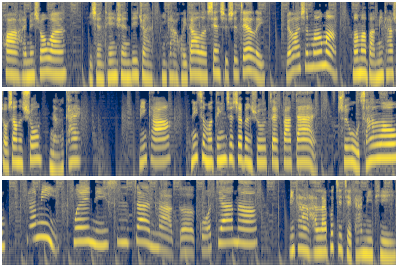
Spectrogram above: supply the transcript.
话还没说完，一阵天旋地转，米卡回到了现实世界里。原来是妈妈。妈妈把米卡手上的书拿开。米卡，你怎么盯着这本书在发呆？吃午餐喽！妈咪，威尼斯在哪个国家呢？米卡还来不及解开谜题，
